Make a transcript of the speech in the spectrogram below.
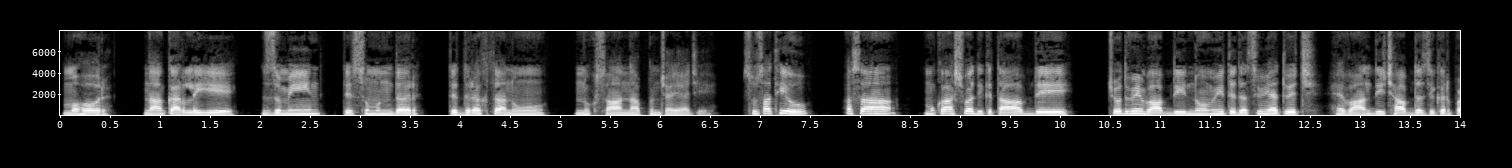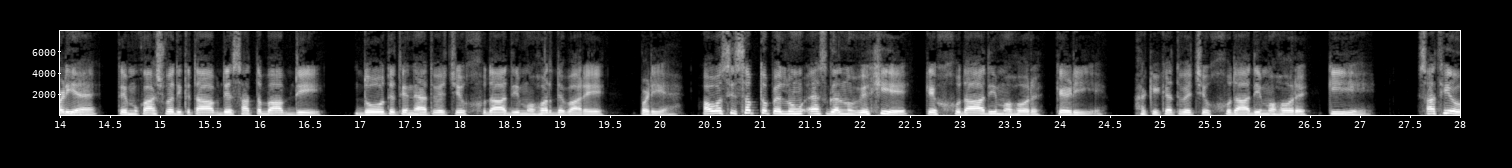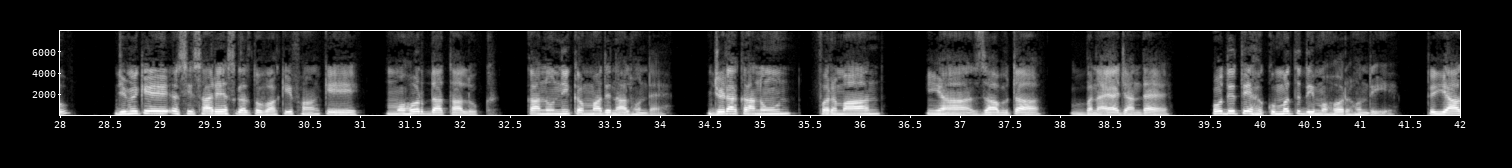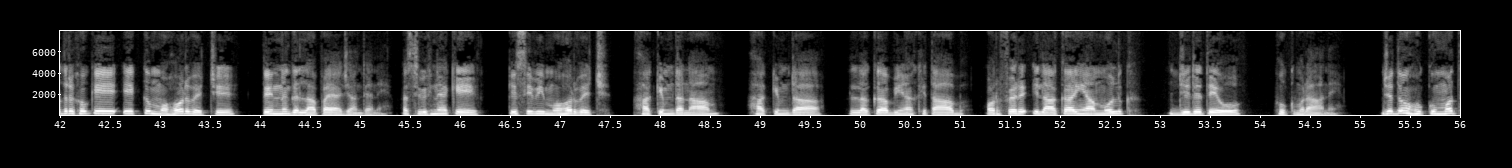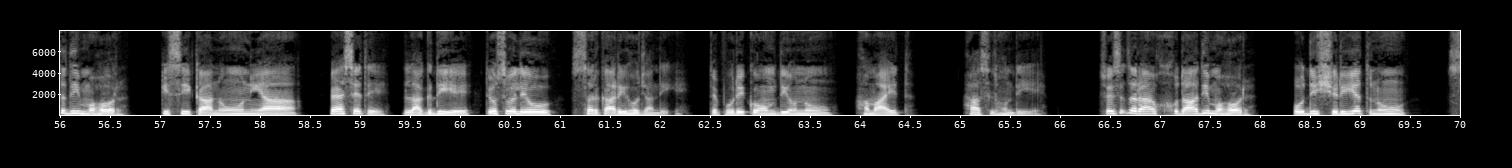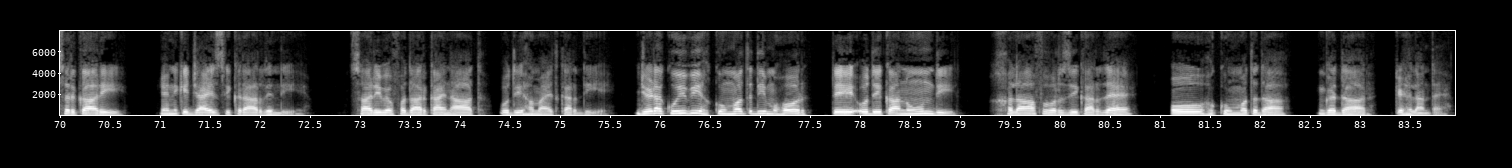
ਮੋਹਰ ਨਾ ਕਰ ਲਈਏ, ਜ਼ਮੀਨ ਤੇ ਸਮੁੰਦਰ ਤੇ ਦਰਖਤਾਂ ਨੂੰ ਨੁਕਸਾਨ ਨਾ ਪਹੁੰਚਾਇਆ ਜੇ ਸੋ ਸਾਥੀਓ, ਅਸਾਂ ਮੁਕਾਸ਼ਵਾ ਦੀ ਕਿਤਾਬ ਦੇ 14ਵੇਂ ਬਾਬ ਦੀ 9ਵੀਂ ਤੇ 10ਵੀਂ ਐਤ ਵਿੱਚ ਹੈਵਾਨ ਦੀ ਛਾਪ ਦਾ ਜ਼ਿਕਰ ਪੜ੍ਹਿਆ ਹੈ ਤੇ ਮੁਕਾਸ਼ਵਾ ਦੀ ਕਿਤਾਬ ਦੇ 7 ਬਾਬ ਦੀ 2 ਤੇ 3 ਆਇਤ ਵਿੱਚ ਖੁਦਾ ਦੀ ਮੋਹਰ ਦੇ ਬਾਰੇ ਪੜਿਆ ਹੈ ਆਓ ਅਸੀਂ ਸਭ ਤੋਂ ਪਹਿਲਾਂ ਇਸ ਗੱਲ ਨੂੰ ਵੇਖੀਏ ਕਿ ਖੁਦਾ ਦੀ ਮੋਹਰ ਕਿਹੜੀ ਹੈ ਹਕੀਕਤ ਵਿੱਚ ਖੁਦਾ ਦੀ ਮੋਹਰ ਕੀ ਹੈ ਸਾਥੀਓ, ਜਿਵੇਂ ਕਿ ਅਸੀਂ ਸਾਰੇ ਇਸ ਗੱਲ ਤੋਂ ਵਾਕਿਫ ਹਾਂ ਕਿ ਮੋਹਰ ਦਾ ਤਾਲੁਕ ਕਾਨੂੰਨੀ ਕੰਮਾਂ ਦੇ ਨਾਲ ਹੁੰਦਾ ਹੈ, ਜਿਹੜਾ ਕਾਨੂੰਨ, ਫਰਮਾਨ ਜਾਂ ਜ਼ਾਬਤਾ ਬਣਾਇਆ ਜਾਂਦਾ ਹੈ, ਉਹਦੇ ਤੇ ਹਕੂਮਤ ਦੀ ਮੋਹਰ ਹੁੰਦੀ ਹੈ ਤੇ ਯਾਦ ਰੱਖੋ ਕਿ ਇੱਕ ਮੋਹਰ ਵਿੱਚ ਤਿੰਨ ਗੱਲਾਂ ਪਾਇਆ ਜਾਂਦੀਆਂ ਨੇ। ਅਸੀਂ ਵਿਖਣਾ ਕਿ ਕਿਸੇ ਵੀ ਮੋਹਰ ਵਿੱਚ ਹਾਕਿਮ ਦਾ ਨਾਮ, ਹਾਕਿਮ ਦਾ ਲਕਬ ਜਾਂ ਖਿਤਾਬ ਔਰ ਫਿਰ ਇਲਾਕਾ ਜਾਂ ਮੁਲਕ ਜਿਹਦੇ ਤੇ ਉਹ ਹੁਕਮਰਾਨ ਹੈ। ਜਦੋਂ ਹਕੂਮਤ ਦੀ ਮੋਹਰ ਕਿਸੇ ਕਾਨੂੰਨ ਜਾਂ ਪੈਸੇ ਤੇ ਲੱਗਦੀ ਏ, ਤੇ ਉਸ ਵੇਲੇ ਉਹ ਸਰਕਾਰੀ ਹੋ ਜਾਂਦੀ ਏ ਤੇ ਪੂਰੀ ਕੌਮ ਦੀ ਉਹਨੂੰ ਹਮਾਇਤ ਹਾਸਲ ਹੁੰਦੀ ਏ। ਸੋ ਇਸੇ ਤਰ੍ਹਾਂ ਖੁਦਾ ਦੀ ਮੋਹਰ ਉਹਦੀ ਸ਼ਰੀਅਤ ਨੂੰ ਸਰਕਾਰੀ ਯਾਨੀ ਕਿ ਜਾਇਜ਼ ਇਕਰਾਰ ਦਿੰਦੀ ਏ। ਸਾਰੀ ਵਫਾਦਾਰ ਕਾਇਨਾਤ ਉਹਦੀ ਹਮਾਇਤ ਕਰਦੀ ਏ। ਜਿਹੜਾ ਕੋਈ ਵੀ ਹਕੂਮਤ ਦੀ ਮੋਹਰ ਤੇ ਉਹਦੇ ਕਾਨੂੰਨ ਦੀ ਖਿਲਾਫ ਵਰਜ਼ੀ ਕਰਦਾ ਹੈ, ਉਹ ਹਕੂਮਤ ਦਾ ਗਦਾਰ ਕਹਿਲਾਂਦਾ ਹੈ।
